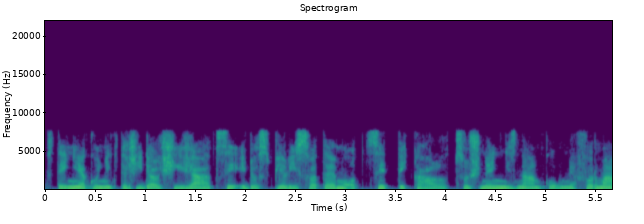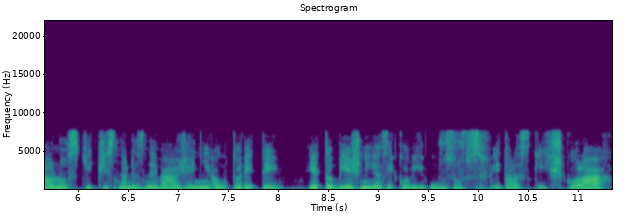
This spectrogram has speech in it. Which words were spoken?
Stejně jako někteří další žáci i dospělí svatému otci tykal, což není známkou neformálnosti či snad znevážení autority. Je to běžný jazykový úzus v italských školách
